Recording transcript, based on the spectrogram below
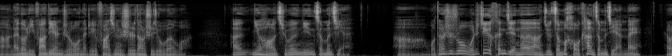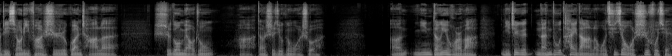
啊，来到理发店之后呢，这个发型师当时就问我：“啊，你好，请问您怎么剪？”啊！我当时说，我这这个很简单啊，就怎么好看怎么剪呗。然后这小理发师观察了十多秒钟，啊，当时就跟我说：“啊，您等一会儿吧，你这个难度太大了，我去叫我师傅去。”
